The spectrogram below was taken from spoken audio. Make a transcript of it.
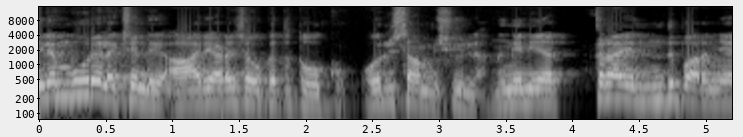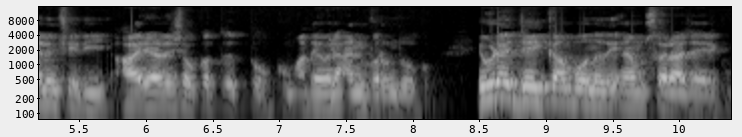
നിലമ്പൂർ ഇലക്ഷനിൽ ആര്യാടൻ ഷൗക്കത്ത് തോക്കും. ഒരു സംശയമില്ല നിങ്ങൾ ഇനി എത്ര എന്ത് പറഞ്ഞാലും ശരി ആര്യാടൻ ഷൗക്കത്ത് തോക്കും. അതേപോലെ അൻവറും തോക്കും. ഇവിടെ ജയിക്കാൻ പോകുന്നത് എം സ്വരാജ് ആയിരിക്കും.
